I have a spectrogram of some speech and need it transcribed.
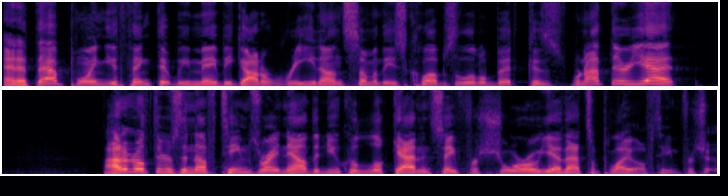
And at that point, you think that we maybe got to read on some of these clubs a little bit because we're not there yet. I don't know if there's enough teams right now that you could look at and say for sure, oh, yeah, that's a playoff team. For sure.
